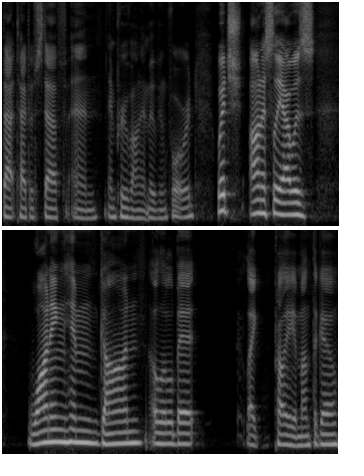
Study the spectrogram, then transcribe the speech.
that type of stuff and improve on it moving forward. Which honestly, I was wanting him gone a little bit, like probably a month ago.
